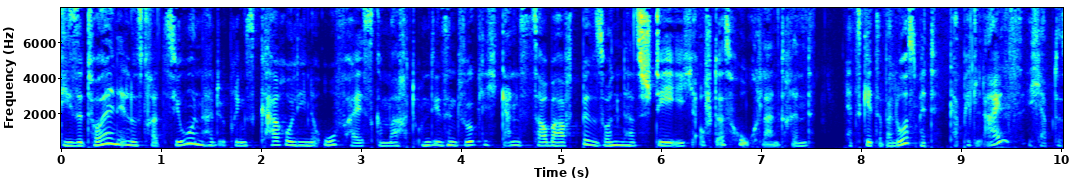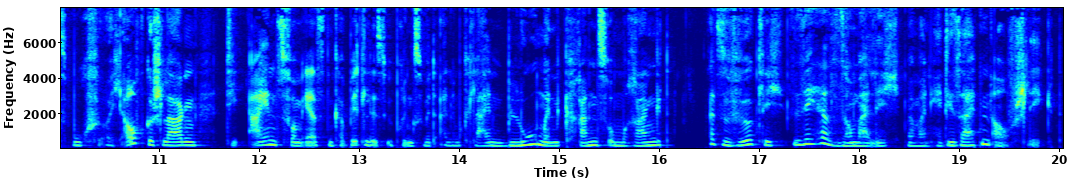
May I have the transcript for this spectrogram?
Diese tollen Illustrationen hat übrigens Caroline Ofeis gemacht und die sind wirklich ganz zauberhaft. Besonders stehe ich auf das Hochlandrind. Jetzt geht's aber los mit Kapitel 1. Ich habe das Buch für euch aufgeschlagen. Die 1 vom ersten Kapitel ist übrigens mit einem kleinen Blumenkranz umrankt. Also wirklich sehr sommerlich, wenn man hier die Seiten aufschlägt.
